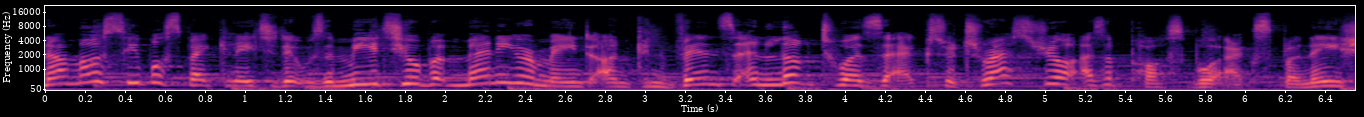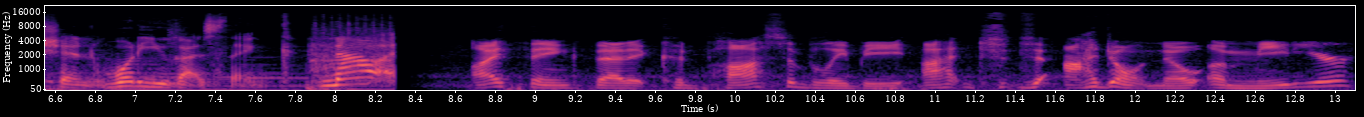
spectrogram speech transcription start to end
Now most people speculated it was a meteor but many remained unconvinced and looked towards the extraterrestrial as a possible explanation. What do you guys think? Now I think that it could possibly be, I, I don't know, a meteor?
